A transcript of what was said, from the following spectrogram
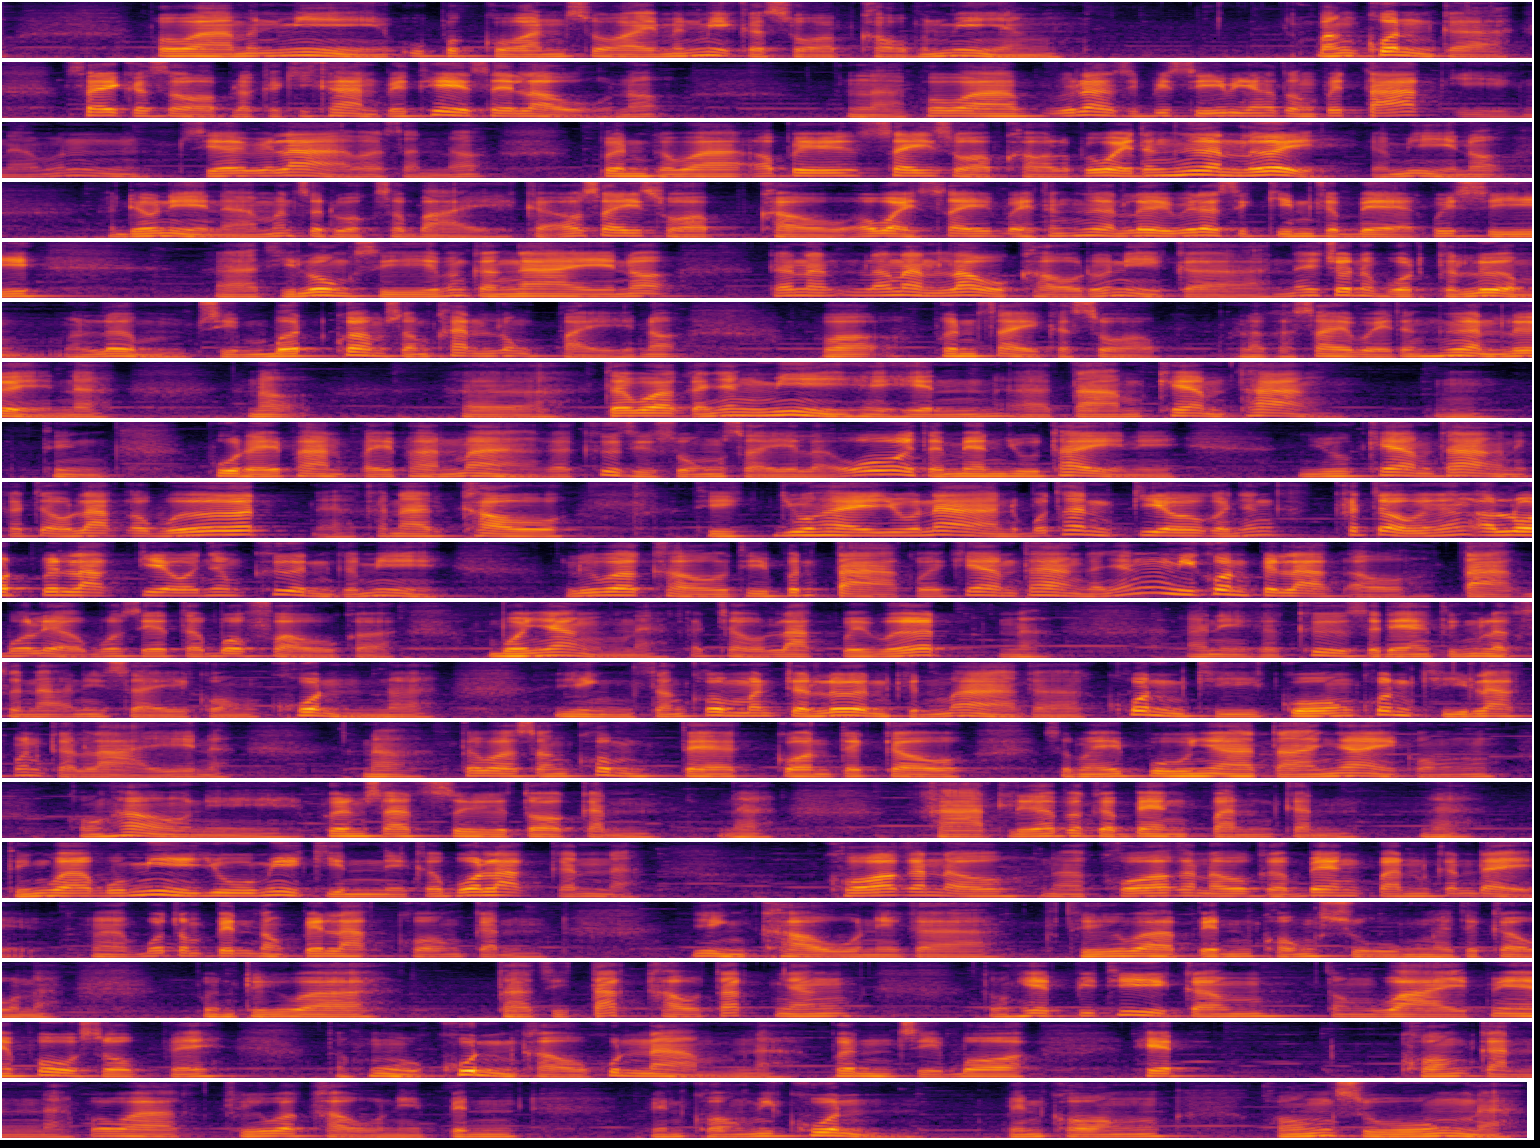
เพราะว่ามันมีอุปกรณ์ซอยมันมีกระสอบเขามันมีอย่างบางคนก็ใส่กระสอบแล้วก็ขี้ข้านไปเทใส่เหล้าเนาะล่ะเพราะว่าเวลาสิไปสีไปหยังต้องไปตักอีกนะมันเสียเวลาว่าซั่นเนาะเพิ่นก็ว่าเอาไปใส่สอบเขาแล้วไปไว้ทั้งเฮือนเลยก็มีเนาะ เดี๋ยวนี้นะมันสะดวกสบายก็เอาใส่สอบเขาเอาไว้ใส่ไว้ทั้งเฮือนเลยเวลาสิกินก็แบกไว้สีอ่าที่โล่งสีมันก็ง่ายเนาะดังนั้นดังนั้นเล่าเขาเดี๋ยวนี้ก็ในชนบทก็เริ่มมันเริ่มสิมเบิดความสำคัญลงไปเนาะเพราะเพิ่นใส่กระสอบแล้วก็ใส่ไว้ทั้งเฮือนเลยนะเนาะแต่ว่าก็ยังมีให้เห็นตามแคมทางถึงผู้ใดผ่านไปผ่านมาก็คือสิสงสัยล่ะโอ้ยแต่แมนอยู่ไทยนี่ อยู่แคมทางนี่เขาเจ้าลักเอาเบิดนะขนาดเขาที่อยู่ให้อยู่หน้านี่บ่ท่านเกี่ยวก็ยังเขาเจ้าก็ยังเอารถไปลักเกี่ยวยามคืนก็มี หรือว่าเขาที่เพิ่นตากไว้แคมทางก็ยังมีคนไปลักเอา ตากบ่แล้วบ่เสียแต่บ่เฝ้าก็บ่ยั่งนะเขาเจ้าลักไปเบิดนะอันนี้ก็คือแสดงถึงลักษณะนิสัยของคนนะยิ่งสังคมมันจเจริญขึ้นมากก็คนขี้โกง คนขี้ลักมันก็หลายนะนะแต่ว่าสังคมแต่ก่อนแต่เก่าสมัยปู่ย่าตายายของ ของเฮานี่เพื่อนซัดซื้อต่อกันนะขาดเหลือเพิ่นก็แบ่งปันกันนะถึงว่าบ่มีอยู่มีกินนี่ก็บ่รักกันนะขอกันเอานะขอกันเอาก็แบ่งปันกันได้อ่าบ่จำเป็นต้องไปรักของกัน ยิ่งเข้านี่ก็ถือว่าเป็นของสูงเลยแต่เก่านะเพิ่นถือว่าถ้าสิตักเข้าตักยังต้องเฮ็ดพิธีกรรมต้องไหว้แม่โพศพเด้ต้องฮู้คุณข้าคุณน้ำนะเพิ่นสิบ่เฮ็ด ของกันนะเพราะว่าถือว่าเขานี่เป็นเป็นของมีคุณเป็นของของสูงนะ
